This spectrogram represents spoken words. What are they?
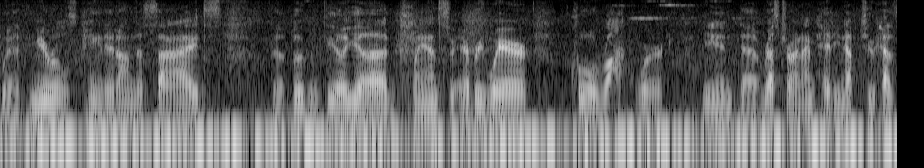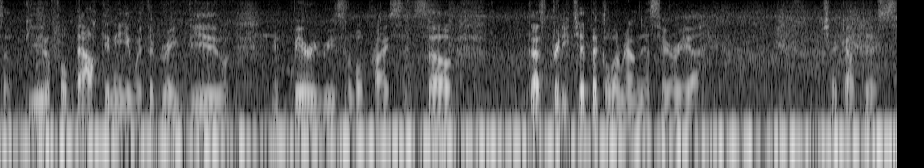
with murals painted on the sides, the bougainvillea and plants everywhere, cool rock work. And the restaurant I'm heading up to has a beautiful balcony with a great view and very reasonable prices. So that's pretty typical around this area. Check out this.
